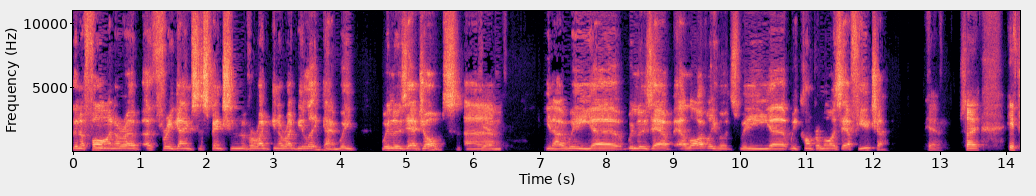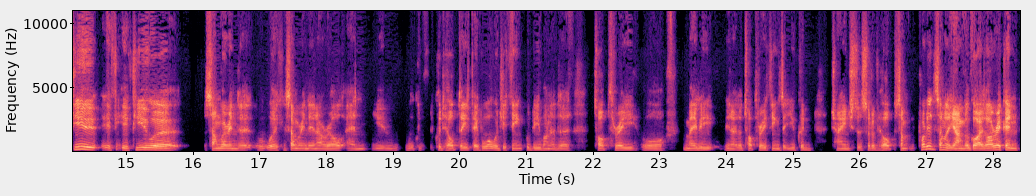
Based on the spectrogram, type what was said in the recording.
than a fine or a, a three game suspension of a in a rugby league game. We we lose our jobs. Um, yeah. You know, we uh, we lose our, our livelihoods. We uh, we compromise our future. Yeah. So if you if if you were somewhere in the working somewhere in the NRL and you could help these people, what would you think would be one of the top three, or maybe you know the top three things that you could change to sort of help some probably some of the younger guys? I reckon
